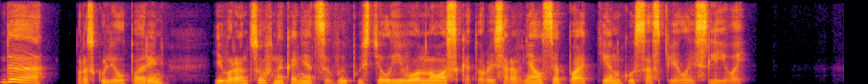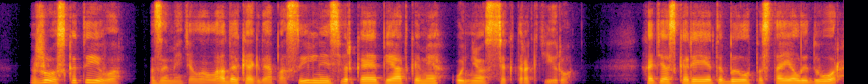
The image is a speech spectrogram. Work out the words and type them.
«Да», – проскулил парень, и Воронцов, наконец, выпустил его нос, который сравнялся по оттенку со спелой сливой. «Жестко ты его», – заметила Лада, когда посыльный, сверкая пятками, унесся к трактиру. Хотя скорее это был постоялый двор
